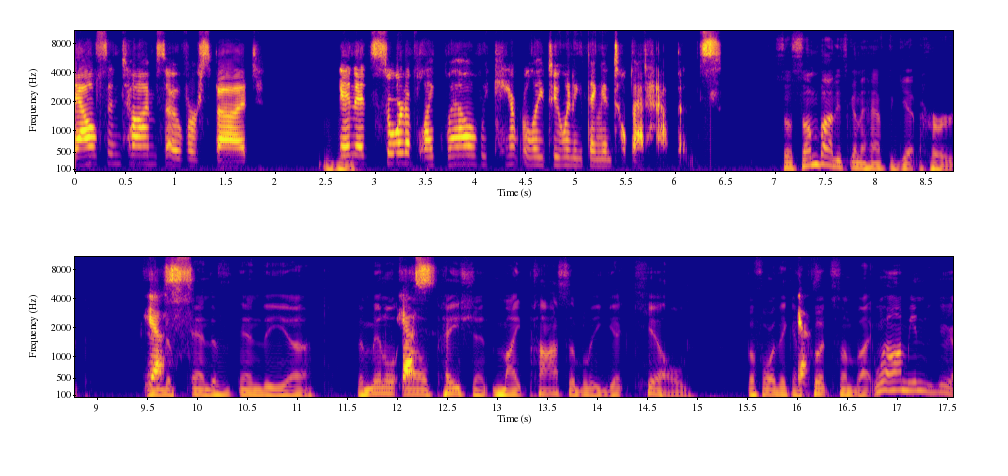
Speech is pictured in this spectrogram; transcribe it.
thousand times over, Spud. Mhm. And it's sort of like, well, we can't really do anything until that happens. So somebody's going to have to get hurt. And Yes. The, and the and the uh, the mental Yes. ill patient might possibly get killed before they can Yes. put somebody. Well, I mean, you,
